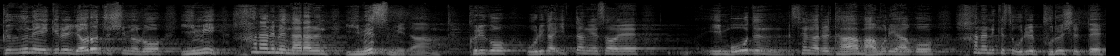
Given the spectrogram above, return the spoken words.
그 은혜의 길을 열어주심으로 이미 하나님의 나라는 임했습니다. 그리고 우리가 이 땅에서의 이 모든 생활을 다 마무리하고 하나님께서 우리를 부르실 때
